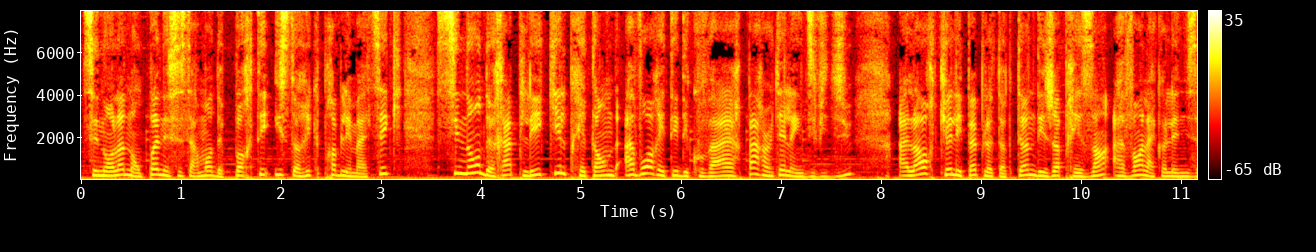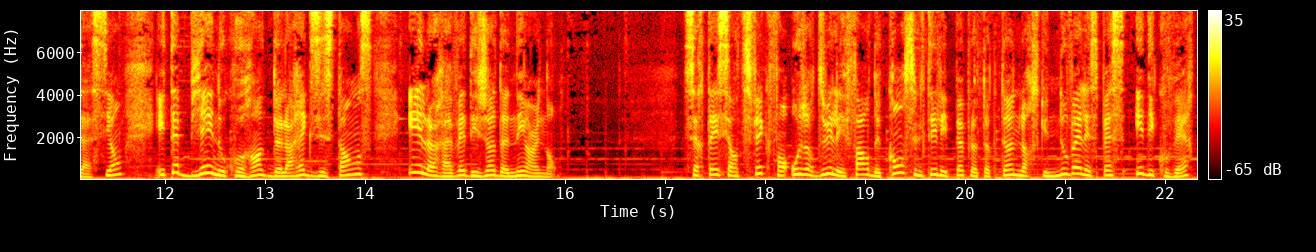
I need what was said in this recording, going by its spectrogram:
Ces noms-là n'ont pas nécessairement de portée historique problématique, sinon de rappeler qu'ils prétendent avoir été découverts par un tel individu, alors que les peuples autochtones déjà présents avant la colonisation étaient bien au courant de leur existence et leur avaient déjà donné un nom. Certains scientifiques font aujourd'hui l'effort de consulter les peuples autochtones lorsqu'une nouvelle espèce est découverte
